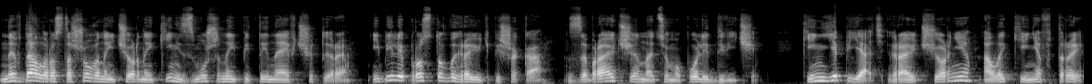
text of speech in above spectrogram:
Невдало розташований чорний кінь змушений піти на F4, і білі просто виграють пішака, забираючи на цьому полі двічі. Кінь Е5 грають чорні, але кінь F3,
